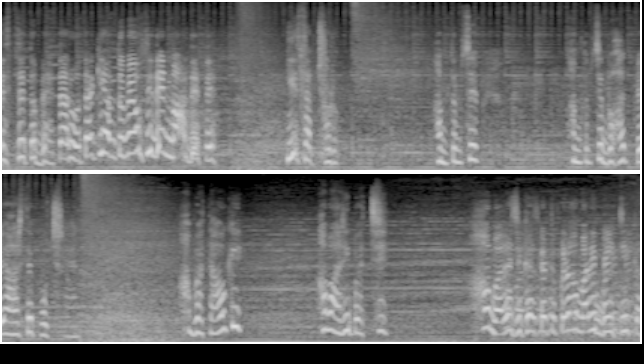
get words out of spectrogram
इससे तो बेहतर होता कि हम तुम्हें उसी दिन मार देते। ये सब छोड़ो। हम तुमसे हम तुमसे बहुत प्यार से पूछ रहे हाँ। बताओ कि हमारी बच्ची हमारा जिगर का टुकड़ा हमारी बेटी का।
